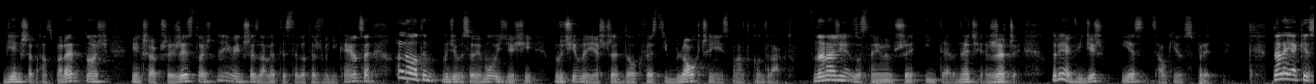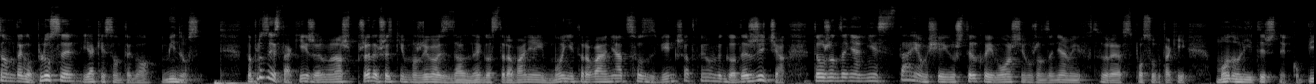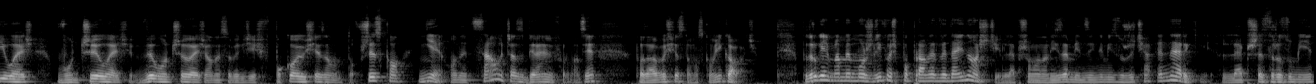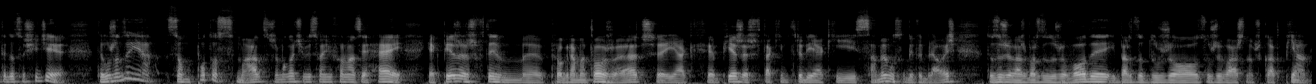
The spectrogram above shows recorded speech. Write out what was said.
Większa transparentność, większa przejrzystość, no i większe zalety z tego też wynikające, ale o tym będziemy sobie mówić, jeśli wrócimy jeszcze do kwestii blockchain i smart kontraktów. Na razie zostajemy przy internecie rzeczy, który jak widzisz jest całkiem sprytny. No ale jakie są tego plusy, jakie są tego minusy? No plus jest taki, że masz przede wszystkim możliwość zdalnego sterowania i monitorowania, co zwiększa Twoją wygodę życia. Te urządzenia nie stają się już tylko i wyłącznie urządzeniami, które w sposób taki monolityczny kupiłeś, włączyłeś, wyłączyłeś, one sobie gdzieś w pokoju siedzą, to wszystko. Nie, one cały czas zbierają informacje po to, aby się z Tobą skomunikować. Po drugie, mamy możliwość poprawy wydajności, lepszą analizę m.in. zużycia energii, lepsze zrozumienie tego, co się dzieje. Te urządzenia są po to smart, że mogą Ci wysłać informację, hej, jak pierzesz w tym e, programatorze, czy jak pierzesz w takim trybie, jaki samemu sobie wybrałeś, to zużywasz bardzo dużo wody i bardzo dużo zużywasz na przykład piany.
